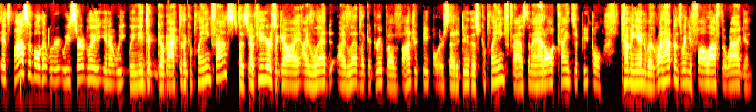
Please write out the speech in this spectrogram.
it's possible that we we certainly you know we we need to go back to the complaining fast. So, so a few years ago I, I led i led like a group of 100 people or so to do this complaining fast and i had all kinds of people coming in with what happens when you fall off the wagon?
